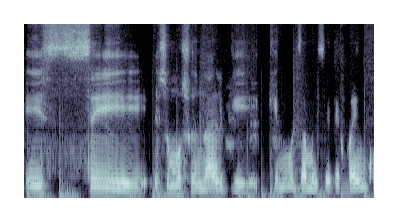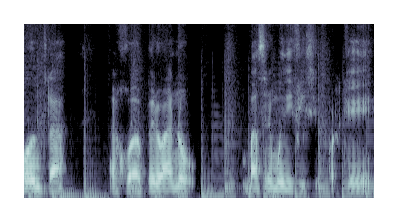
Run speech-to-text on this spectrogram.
ese, eso emocional que, que muchas veces te juega en contra al jugador peruano, va a ser muy difícil porque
